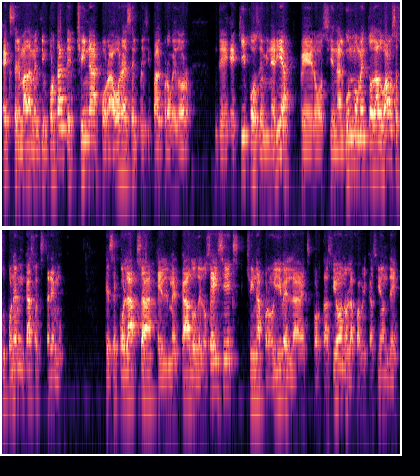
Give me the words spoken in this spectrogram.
extremadamente importante. China por ahora es el principal proveedor de equipos de minería, pero si en algún momento dado, vamos a suponer un caso extremo, que se colapsa el mercado de los ASICs, China prohíbe la exportación o la fabricación de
